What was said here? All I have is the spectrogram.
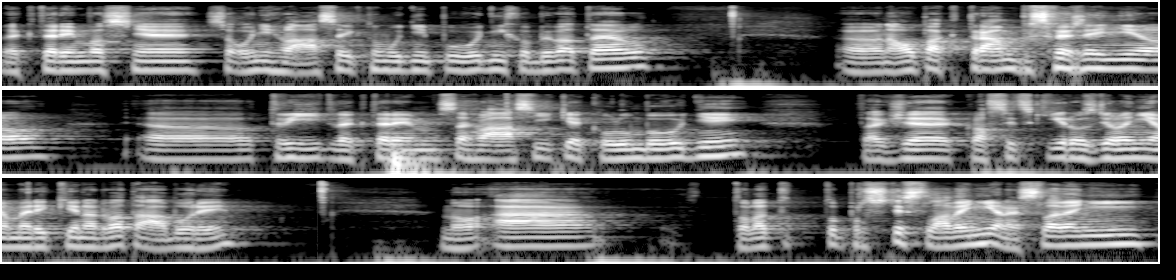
ve kterém vlastně se oni hlásí k tomu dní původních obyvatel. Uh, naopak Trump zveřejnil Eh, tweet, ve kterém se hlásí ke Kolumbovu dni, takže klasický rozdělení Ameriky na dva tábory. No a tohle to, to prostě slavení a neslavení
